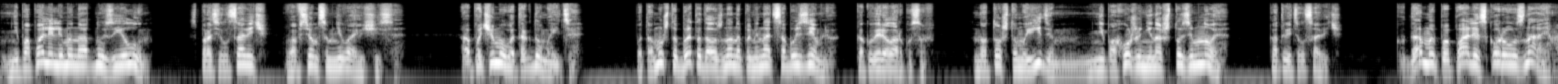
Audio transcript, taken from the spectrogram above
Не попали ли мы на одну из ее лун? Спросил Савич, во всем сомневающийся. А почему вы так думаете? Потому что Бета должна напоминать собой Землю, как уверял Аркусов. Но то, что мы видим, не похоже ни на что земное, ответил Савич. Куда мы попали, скоро узнаем.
